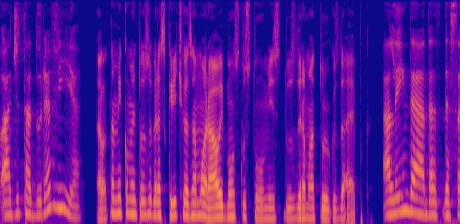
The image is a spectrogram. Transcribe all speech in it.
a ditadura via. Ela também comentou sobre as críticas à moral e bons costumes dos dramaturgos da época. Além da, da, dessa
